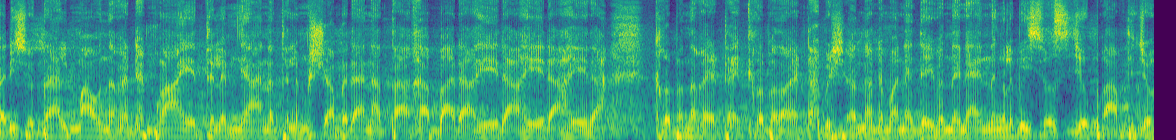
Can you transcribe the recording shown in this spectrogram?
പരിശുദ്ധാത്മാവ് നിറയട്ടെ പ്രായത്തിലും ജ്ഞാനത്തിലും ശബരാനത്താഹീരാഹീരാഹീര കൃപ നിറയട്ടെ കൃപ നിറയട്ടെ അഭിഷേകം നിറയട്ടെ. മോനെ ദൈവം തന്നെ നിങ്ങൾ വിശ്വസിച്ചു പ്രാർത്ഥിച്ചു.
